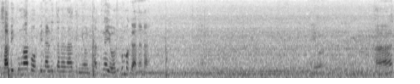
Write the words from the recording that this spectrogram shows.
Sabi ko nga po, pinalitan na natin yon at ngayon, gumagana na. Ayun. At,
